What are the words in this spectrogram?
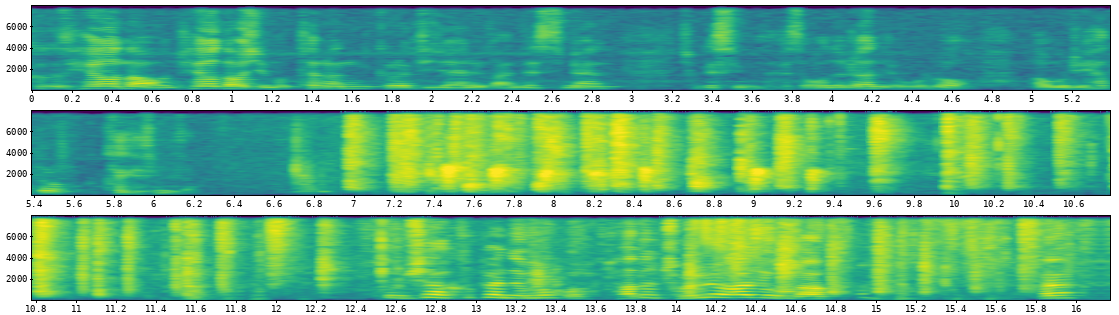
거기서 헤어나오, 헤어나오지 못하는 그런 디자인을 안 됐으면 좋겠습니다. 그래서 오늘은 이걸로 마무리하도록 하겠습니다. 좀 쉬어 커피 한 잔 먹고 다들 졸려가지고 막 에?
